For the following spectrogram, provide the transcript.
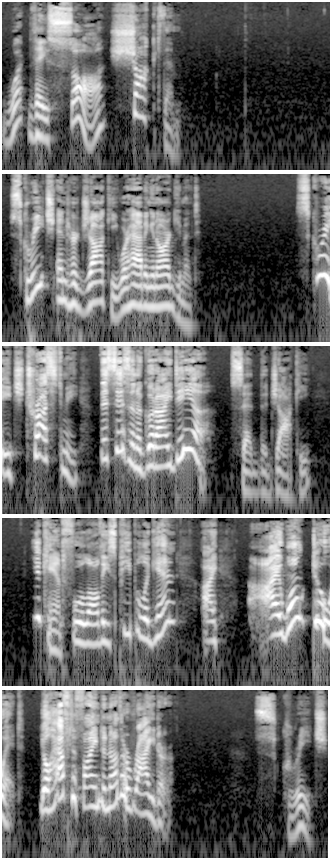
What they saw shocked them. Screech and her jockey were having an argument. Screech, trust me, this isn't a good idea, said the jockey. You can't fool all these people again. I I won't do it. You'll have to find another rider. Screech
